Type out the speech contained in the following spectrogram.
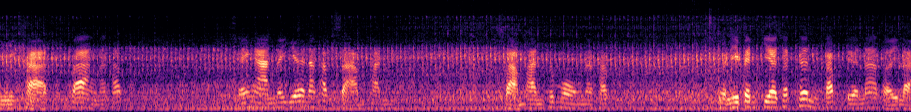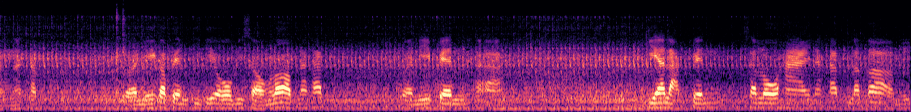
มีขาดบ้างนะครับ ใช้งานไม่เยอะนะครับสามพันสามพันชั่วโมงนะครับ ตัวนี้เป็นเกียร์ชัตเทิลครับเดินหน้าถอยหลังนะครับ ตัวนี้ก็เป็น PTO มีสองรอบนะครับ ตัวนี้เป็นเกียร์หลักเป็นสโลไฮนะครับ แล้วก็มี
